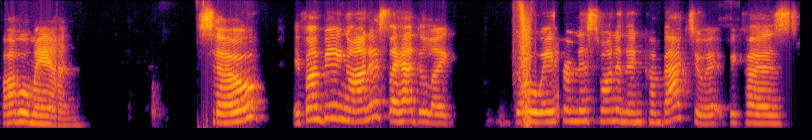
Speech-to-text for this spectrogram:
Bubble Man. So if I'm being honest, I had to like go away from this one and then come back to it because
